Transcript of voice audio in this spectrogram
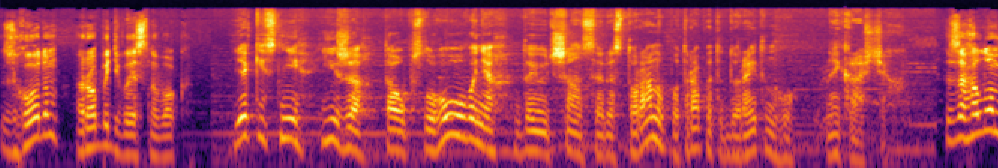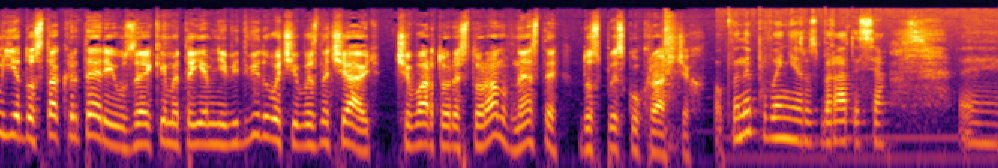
Згодом робить висновок. Якісні їжа та обслуговування дають шанси ресторану потрапити до рейтингу найкращих. Загалом є до 100 критеріїв, за якими таємні відвідувачі визначають, чи варто ресторан внести до списку кращих. Вони повинні розбиратися е,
